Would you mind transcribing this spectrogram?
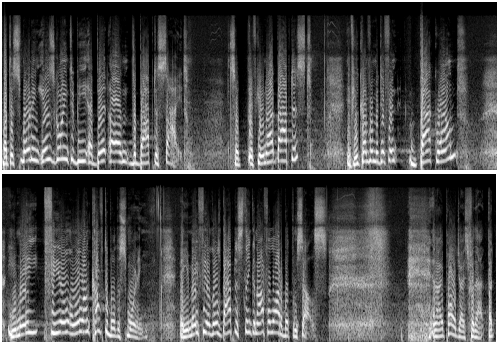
But this morning is going to be a bit on the Baptist side. So if you're not Baptist, if you come from a different background, you may feel a little uncomfortable this morning. And you may feel those Baptists think an awful lot about themselves. And I apologize for that. But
